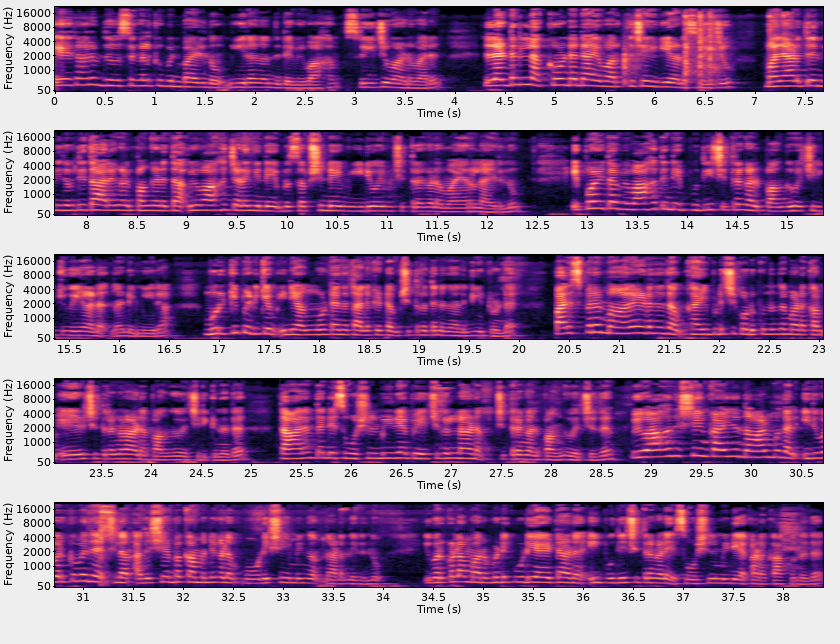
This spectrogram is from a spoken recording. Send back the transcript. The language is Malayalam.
ഏതാനും ദിവസങ്ങൾക്ക് മുൻപായിരുന്നു മീരാനന്ദിന്റെ വിവാഹം. ശ്രീജുവാണ് വരൻ ലണ്ടനിൽ അക്കൗണ്ടന്റായി വർക്ക് ചെയ്യുകയാണ് ശ്രീജു. മലയാളത്തിലെ നിരവധി താരങ്ങൾ പങ്കെടുത്ത വിവാഹ ചടങ്ങിന്റെയും റിസപ്ഷന്റെയും വീഡിയോയും ചിത്രങ്ങളും വൈറലായിരുന്നു. ഇപ്പോഴത്തെ വിവാഹത്തിന്റെ പുതിയ ചിത്രങ്ങൾ പങ്കുവച്ചിരിക്കുകയാണ് നടി മീര. മുറുക്കി പിടിക്കും ഇനി അങ്ങോട്ട് എന്ന തലക്കെട്ടും ചിത്രത്തിന് നൽകിയിട്ടുണ്ട്. പരസ്പരം മാലയിടുന്നതും കൈപിടിച്ച് കൊടുക്കുന്നതുമടക്കം ഏഴ് ചിത്രങ്ങളാണ് പങ്കുവച്ചിരിക്കുന്നത്. താരം തന്റെ സോഷ്യൽ മീഡിയ പേജുകളിലാണ് ചിത്രങ്ങൾ പങ്കുവച്ചത്. വിവാഹ നിശ്ചയം കഴിഞ്ഞ നാൾ മുതൽ ഇരുവർക്കുമെതിരെ ചിലർ അധിക്ഷേപ കമന്റുകളും ബോഡി ഷെയ്മിങ്ങും നടന്നിരുന്നു. ഇവർക്കുള്ള മറുപടി കൂടിയായിട്ടാണ് ഈ പുതിയ ചിത്രങ്ങളെ സോഷ്യൽ മീഡിയ കണക്കാക്കുന്നത്.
